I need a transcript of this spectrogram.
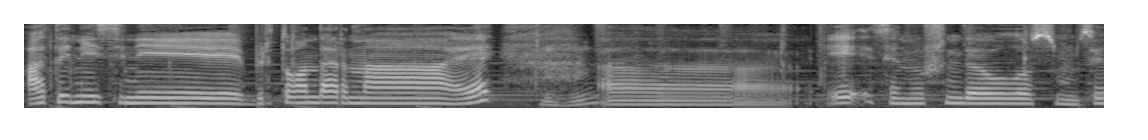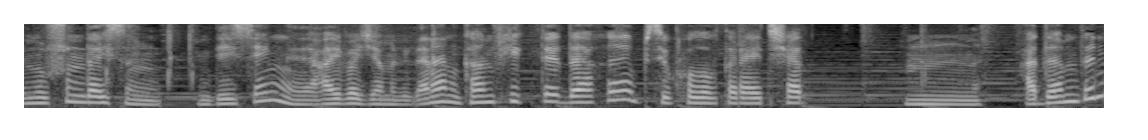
Ата энесине бир туугандарына э? Э сен ушундай болосуң сен ушундайсың десең аябай жаман дейт анан конфликтте дагы психологдор айтышат адамдын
